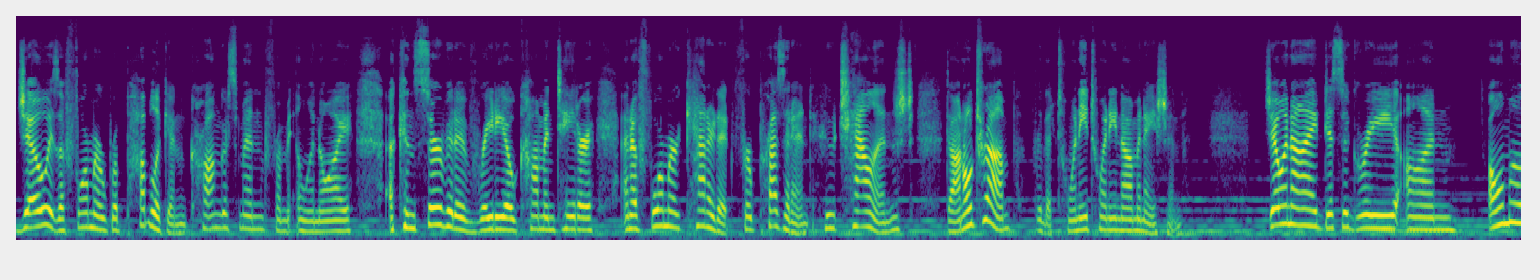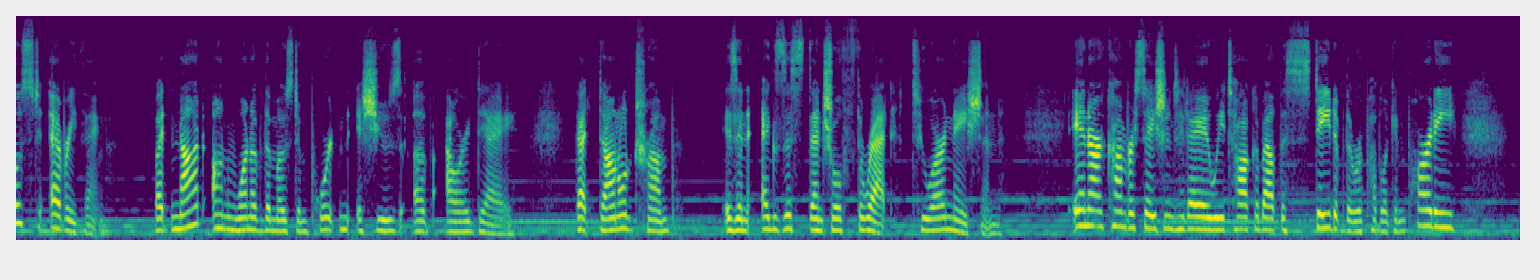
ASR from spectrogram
Joe is a former Republican congressman from Illinois, a conservative radio commentator, and a former candidate for president who challenged Donald Trump for the 2020 nomination. Joe and I disagree on almost everything, but not on one of the most important issues of our day that Donald Trump is an existential threat to our nation. In our conversation today, we talk about the state of the Republican Party,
